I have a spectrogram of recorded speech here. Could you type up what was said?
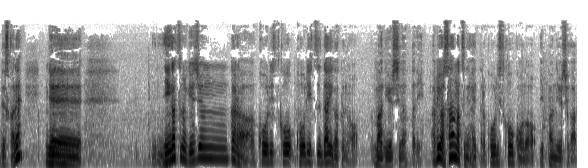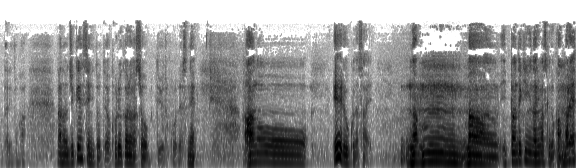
ですかね。で、2月の下旬から公立、公立大学の、まあ、入試だったり、あるいは3月に入ったら公立高校の一般入試があったりとか、あの、受験生にとってはこれからが勝負っていうところですね。あのー、エールをください。な、うん、まあ、一般的になりますけど、頑張れ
